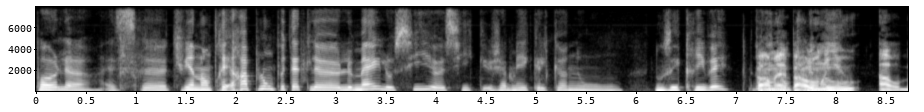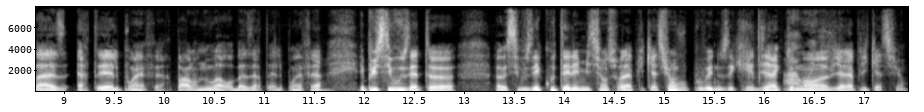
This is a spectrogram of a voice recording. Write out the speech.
Paul, est-ce que tu viens d'entrer? Rappelons peut-être le, le mail aussi, euh, si jamais quelqu'un nous nous écrivez. Par mail, parlons-nous rtl.fr. Parlons-nous rtl.fr. Et puis si vous êtes, euh, euh, si vous écoutez l'émission sur l'application, vous pouvez nous écrire directement ah euh, via l'application.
